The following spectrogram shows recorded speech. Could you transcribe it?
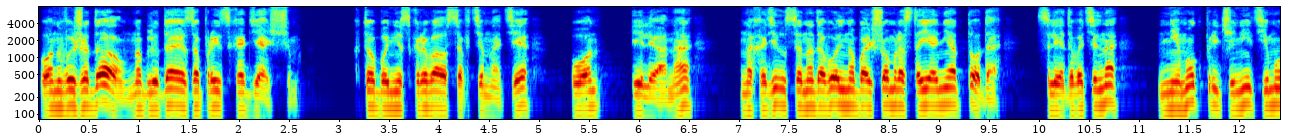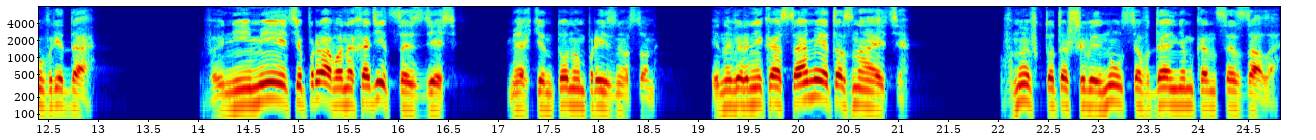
он выжидал, наблюдая за происходящим. Кто бы ни скрывался в темноте, он или она находился на довольно большом расстоянии от Тода, следовательно, не мог причинить ему вреда. «Вы не имеете права находиться здесь», — мягким тоном произнес он. «И наверняка сами это знаете». Вновь кто-то шевельнулся в дальнем конце зала.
